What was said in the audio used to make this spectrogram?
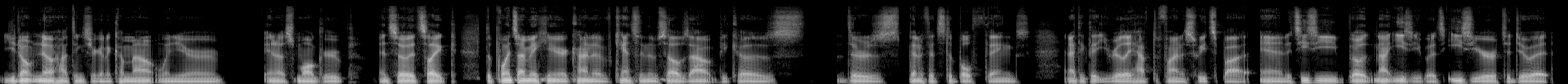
you don't know how things are going to come out when you're in a small group. And so it's like the points I'm making are kind of canceling themselves out because there's benefits to both things. And I think that you really have to find a sweet spot. And it's easy, well, not easy, but it's easier to do it.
